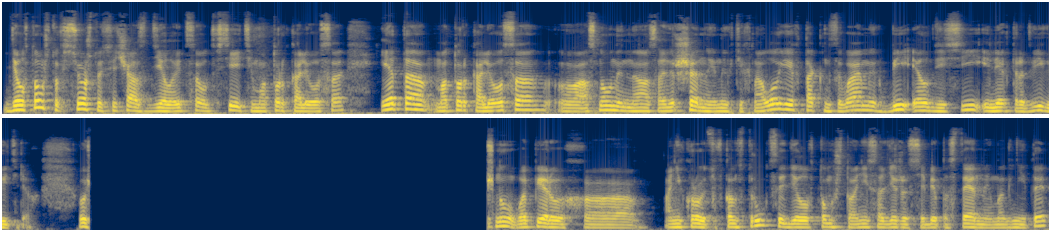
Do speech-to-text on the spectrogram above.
Дело в том, что все, что сейчас делается, вот все эти мотор-колеса, это мотор-колеса, э, основанные на совершенно иных технологиях, так называемых BLDC электродвигателях. Ну, во-первых, э, они кроются в конструкции. Дело в том, что они содержат в себе постоянные магниты.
